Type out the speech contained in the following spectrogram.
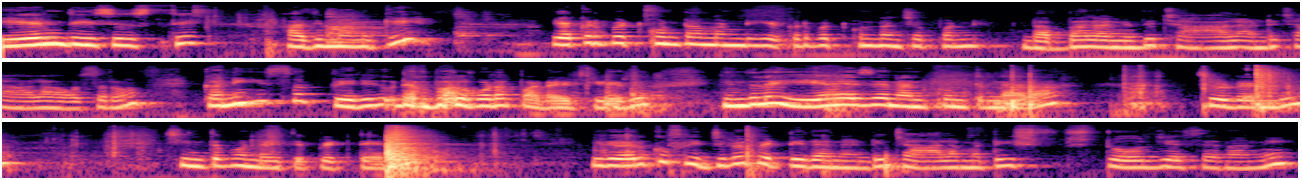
ఏం తీసేస్తే అది మనకి ఎక్కడ పెట్టుకుంటామండి? ఎక్కడ పెట్టుకుంటాం చెప్పండి? డబ్బాలు అనేది చాలా అంటే చాలా అవసరం. కనీసం పెరుగు డబ్బాలు కూడా పడట్లేదు ఇందులో ఏం వేసాను అనుకుంటున్నారా? చూడండి. చింతపండు అయితే పెట్టాను. ఇది వరకు ఫ్రిడ్జ్లో పెట్టేదానండి. చాలా మట్టి స్టోర్ చేసేదాన్ని.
